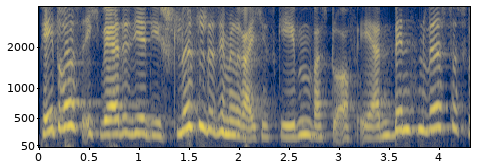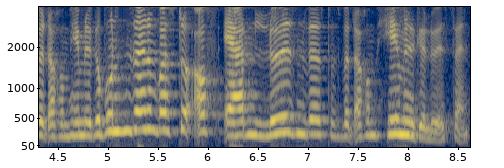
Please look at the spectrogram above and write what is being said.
Petrus, ich werde dir die Schlüssel des Himmelreiches geben. Was du auf Erden binden wirst, das wird auch im Himmel gebunden sein. Und was du auf Erden lösen wirst, das wird auch im Himmel gelöst sein.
